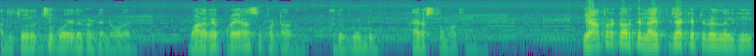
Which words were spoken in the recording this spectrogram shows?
അത് തെറിച്ചു പോയത് കണ്ട നോളൻ വളരെ പ്രയാസപ്പെട്ടാണ് അത് വീണ്ടും കരസ്ഥമാക്കുന്നത്. യാത്രക്കാർക്ക് ലൈഫ് ജാക്കറ്റുകൾ നൽകി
